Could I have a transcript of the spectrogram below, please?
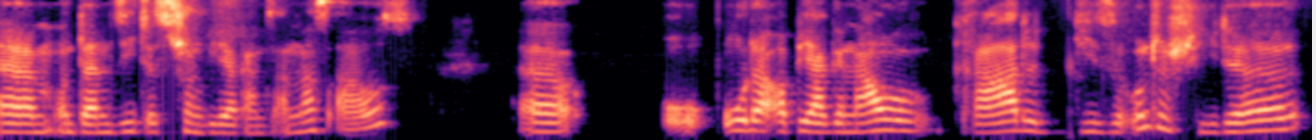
Ähm, und dann sieht es schon wieder ganz anders aus. Äh, oder ob ja genau gerade diese Unterschiede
